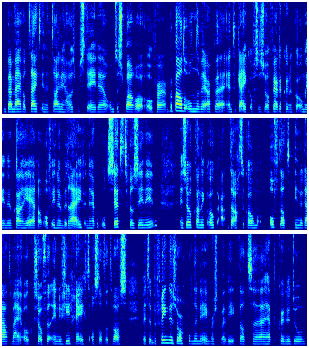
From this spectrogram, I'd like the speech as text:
bij mij wat tijd in het tiny house besteden om te sparren over bepaalde onderwerpen en te kijken of ze zo verder kunnen komen in hun carrière of in hun bedrijf. En daar heb ik ontzettend veel zin in. En zo kan ik ook erachter komen of dat inderdaad mij ook zoveel energie geeft als dat het was met de bevriende zorgondernemers bij wie ik dat uh, heb kunnen doen.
